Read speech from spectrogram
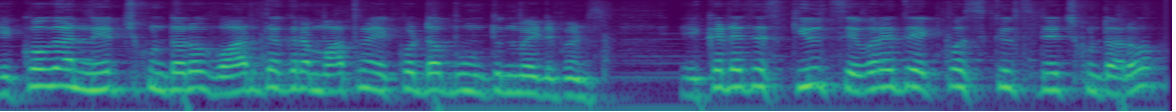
ఎక్కువగా నేర్చుకుంటారో వారి దగ్గర మాత్రం ఎక్కువ డబ్బు ఉంటుంది మై డిఫెండ్స్ ఎక్కడైతే స్కిల్స్ ఎవరైతే ఎక్కువ స్కిల్స్ నేర్చుకుంటారో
